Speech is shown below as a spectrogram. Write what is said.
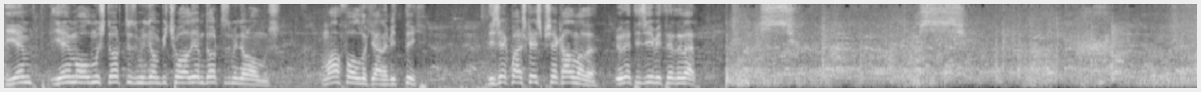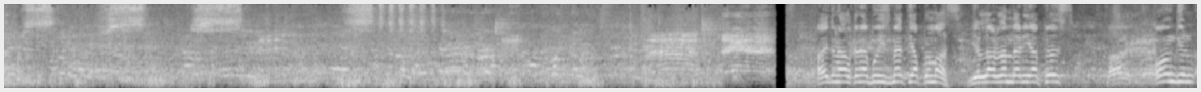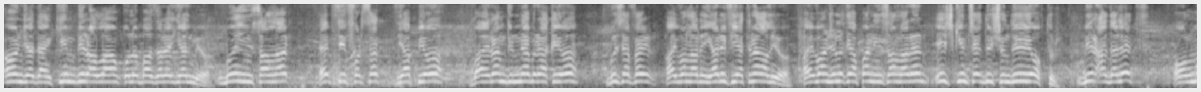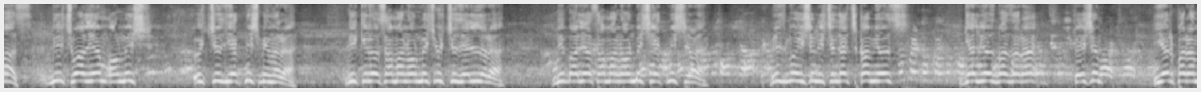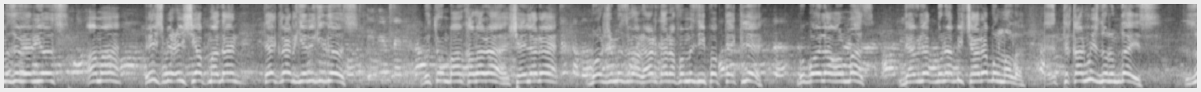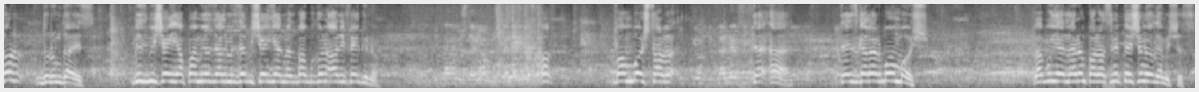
Yem yem olmuş 400 milyon bir çuval yem 400 milyon olmuş. Mahvolduk yani bittik. Diyecek başka hiçbir şey kalmadı. Üreticiyi bitirdiler. Aydın halkına bu hizmet yapılmaz. Yıllardan beri yapıyoruz. 10 gün önceden kim bir Allah'ın kulu pazara gelmiyor. Bu insanlar hepsi fırsat yapıyor. Bayram gününe bırakıyor. Bu sefer hayvanları yarı fiyatına alıyor. Hayvancılık yapan insanların hiç kimse düşündüğü yoktur. Bir adalet olmaz. Bir çuval yem olmuş 370 bin lira. Bir kilo saman olmuş 350 lira. Bir balya saman olmuş 70 lira. Biz bu işin içinde çıkamıyoruz. Geliyoruz pazara. Peşin yer paramızı veriyoruz. Ama hiçbir iş yapmadan tekrar geri gidiyoruz. Bütün bankalara, şeylere borcumuz var. Her tarafımız hipotekli. Bu böyle olmaz. Devlet buna bir çare bulmalı. E, Tıkanmış durumdayız. Zor durumdayız. Biz bir şey yapamıyoruz, elimizde bir şey gelmez. Bak bugün Arife günü. Bak bomboş tarla. Te, he, tezgahlar bomboş. Ve bu yerlerin parasını peşin ödemişiz.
